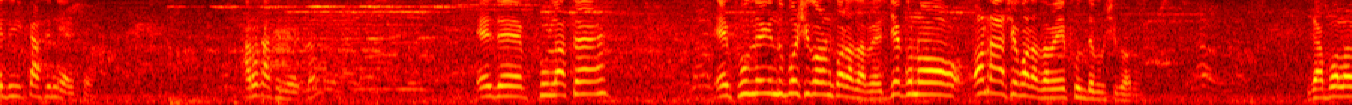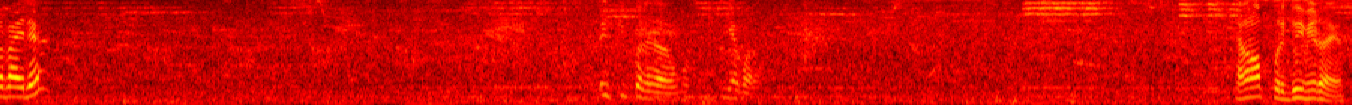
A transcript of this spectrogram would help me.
এদিকে কাছে নিয়ে এসো আরও কাছে নিয়ে এসো এই যে ফুল আছে, এই ফুল দিয়ে কিন্তু বশীকরণ করা যাবে। যে কোনো অনায়াসে করা যাবে এই ফুল দিয়ে বশীকরণ। যা বলার বাইরে। স্কিপ করে দাও ইয়ে করো। এখন অফ করি দুই মিনিট হয়ে গেছে।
